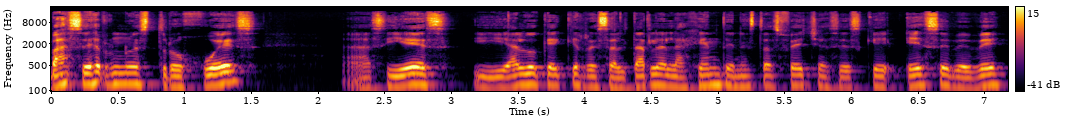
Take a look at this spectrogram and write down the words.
va a ser nuestro juez. Así es, y algo que hay que resaltarle a la gente en estas fechas es que ese bebé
